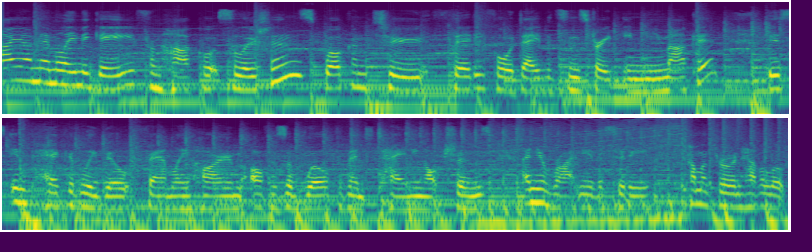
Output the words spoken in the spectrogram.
Hi, I'm Emily Magee from Harcourt Solutions. Welcome to 34 Davidson Street in Newmarket. This impeccably built family home offers a wealth of entertaining options and you're right near the city. Come on through and have a look.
